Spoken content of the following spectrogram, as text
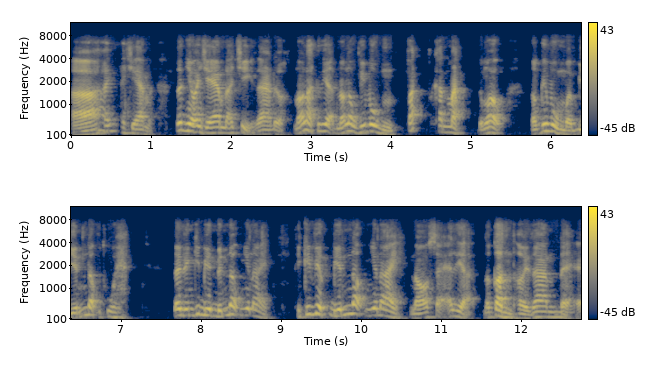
Đấy, anh chị em rất nhiều anh chị em đã chỉ ra được nó là cái gì nó là một cái vùng vắt khăn mặt đúng không? Nó cái vùng mà biến động thu hẹp. Đây đến cái biến biến động như này. Thì cái việc biến động như này nó sẽ gì ạ? Nó cần thời gian để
